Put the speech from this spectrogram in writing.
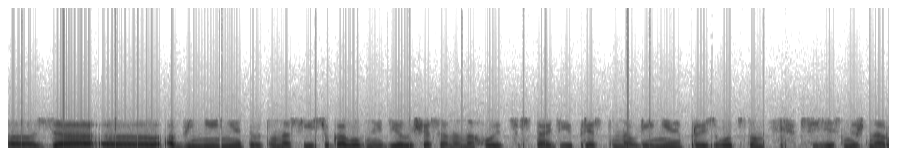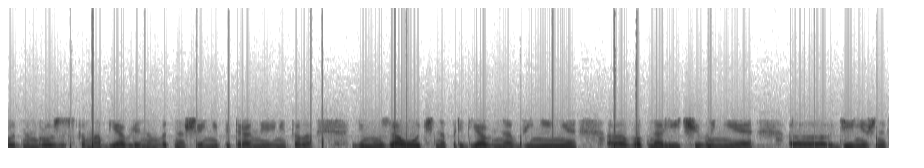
за э, обвинение, это вот у нас есть уголовное дело, сейчас оно находится в стадии приостановления производством в связи с международным розыском, объявленным в отношении Петра Мельникова. Ему заочно предъявлено обвинение э, в обналичивании э, денежных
